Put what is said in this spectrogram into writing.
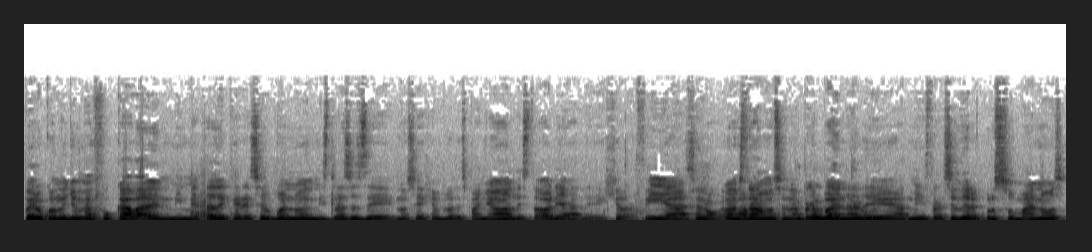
pero cuando yo me enfocaba en mi meta de querer ser bueno en mis clases de, no sé, ejemplo, de español, de historia, de geografía, Se cuando estábamos en la prepa, en la de administración de recursos humanos,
